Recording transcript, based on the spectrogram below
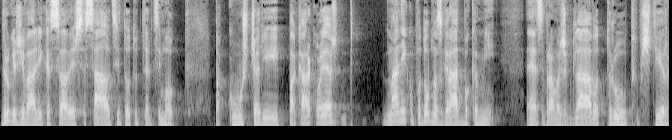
druge živali, ki so več sesalci, to tudi recimo pa kuščari, pa karkoli je, ima neko podobno zgradbo, kot mi. Ne, se pravi, imaš glavo, trup, štir,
